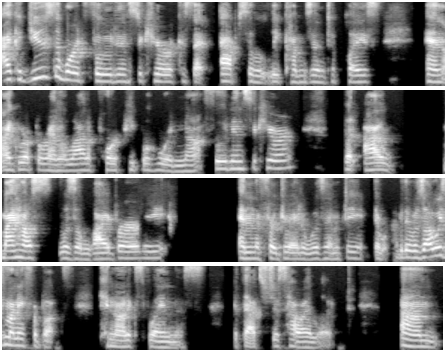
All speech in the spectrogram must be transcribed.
I could use the word food insecure because that absolutely comes into place. And I grew up around a lot of poor people who were not food insecure, but I my house was a library and the refrigerator was empty. There, there was always money for books. Cannot explain this, but that's just how I lived. Um,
